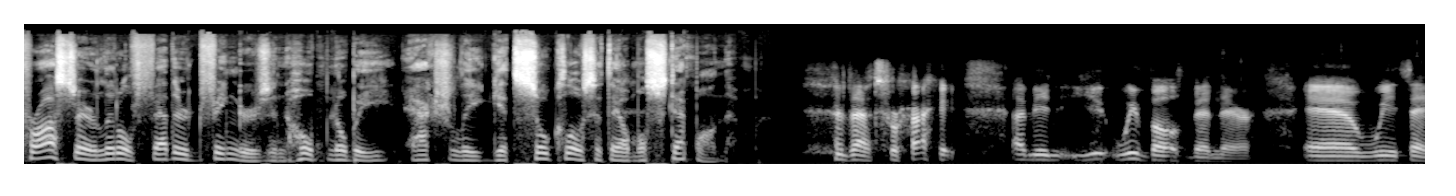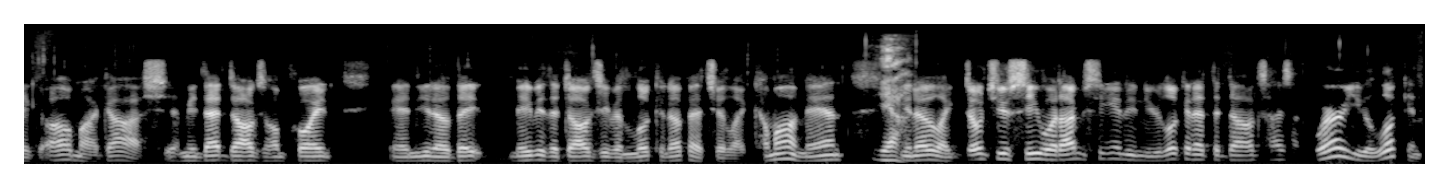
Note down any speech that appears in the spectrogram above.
cross their little feathered fingers and hope nobody actually gets so close that they almost step on them. That's right. I mean, you, we've both been there, and we think, "Oh my gosh!" I mean, that dog's on point and you know they maybe the dog's even looking up at you like come on man yeah you know like don't you see what i'm seeing and you're looking at the dog's eyes like where are you looking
